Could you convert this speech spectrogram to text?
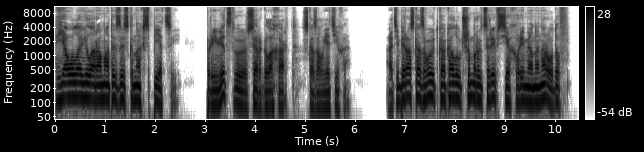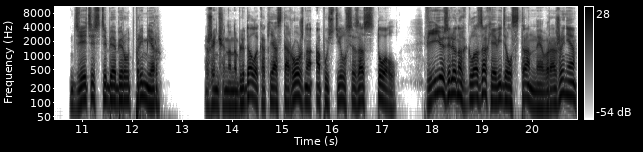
Я уловил аромат изысканных специй. «Приветствую, сэр Галахард», — сказал я тихо. А тебе рассказывают, как о лучшем рыцаре всех времен и народов. Дети с тебя берут пример». Женщина наблюдала, как я осторожно опустился за стол. В ее зеленых глазах я видел странное выражение.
